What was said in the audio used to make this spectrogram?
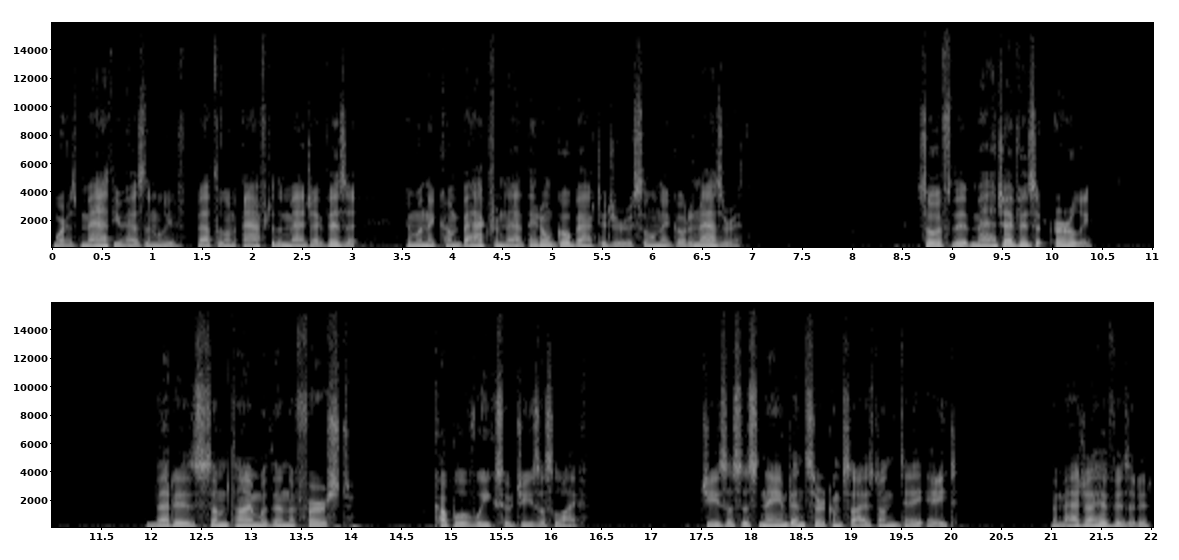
Whereas Matthew has them leave Bethlehem after the Magi visit, and when they come back from that, they don't go back to Jerusalem, they go to Nazareth. So if the Magi visit early, that is sometime within the first couple of weeks of Jesus' life. Jesus is named and circumcised on day 8. The Magi have visited.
